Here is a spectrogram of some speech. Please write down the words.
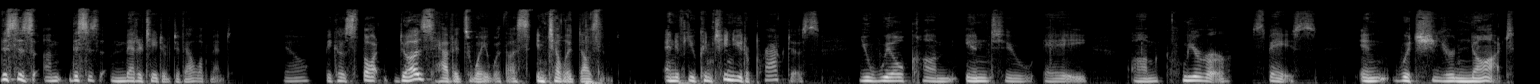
this is um, this is meditative development, you know, because thought does have its way with us until it doesn't, and if you continue to practice, you will come into a um, clearer space in which you're not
